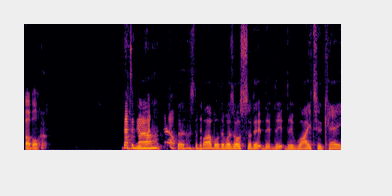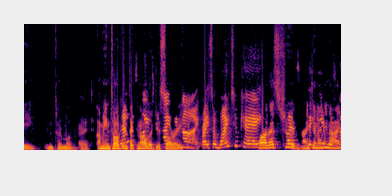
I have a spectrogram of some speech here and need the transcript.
Bubble. That's a good one. No. That was the bubble. There was also the the the, the Y2K in terms of Right. I mean talking That technology, sorry. 1999, Right. So Y2K. Oh, that's true. was- the year was 1999.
